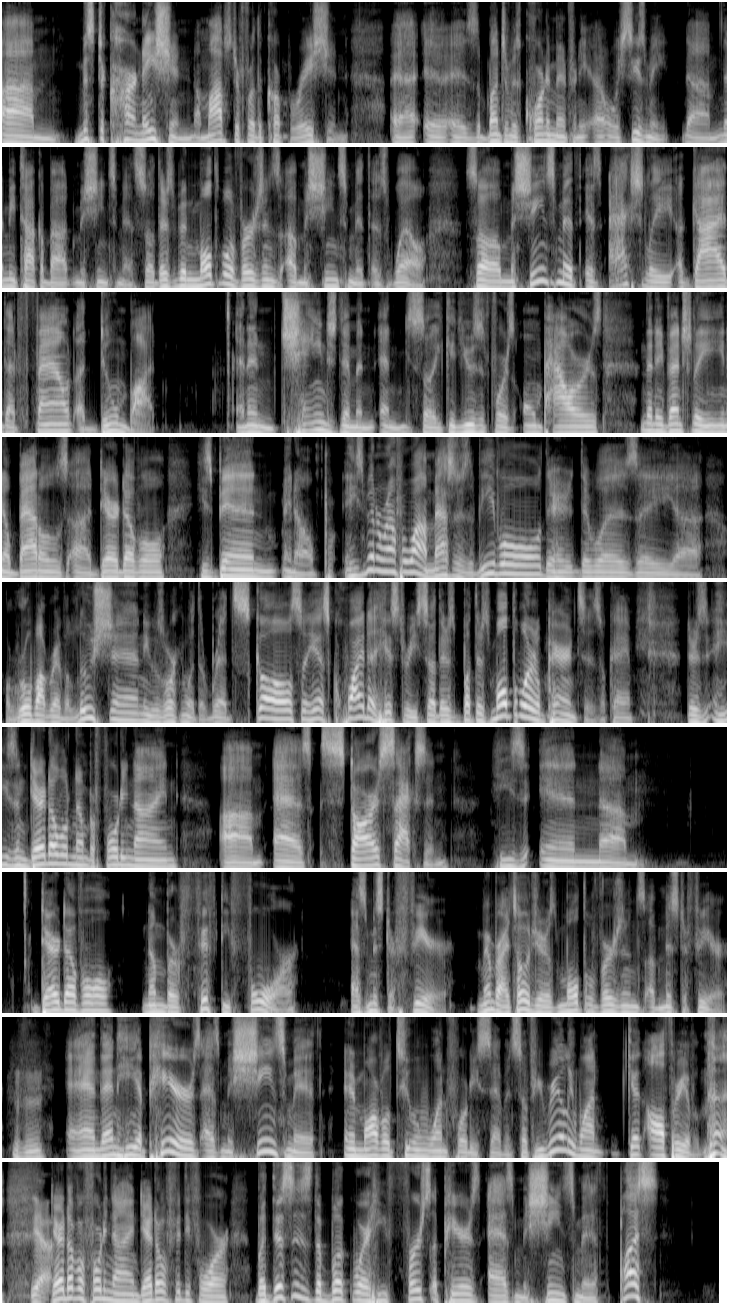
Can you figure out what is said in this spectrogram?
um, Mr. Carnation, a mobster for the corporation, uh, is a bunch of his cornermen for the. Oh, excuse me. Um, let me talk about Machine Smith. So there's been multiple versions of Machine Smith as well. So Machine Smith is actually a guy that found a Doombot and then changed him and and so he could use it for his own powers. And then eventually you know battles uh, daredevil. He's been you know he's been around for a while. Masters of evil. There there was a uh, a robot revolution. He was working with the red skull. So he has quite a history. So there's but there's multiple appearances okay? There's he's in daredevil number 49 um, as Starr Saxon. He's in um, Daredevil number 54 as Mr. Fear. Remember, I told you there's multiple versions of Mr. Fear. And then he appears as Machine Smith in Marvel 2 and 147. So if you really want, get all three of them. Yeah. Daredevil 49, Daredevil 54. But this is the book where he first appears as Machine Smith. Plus,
